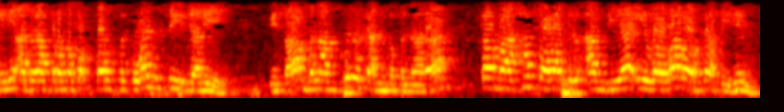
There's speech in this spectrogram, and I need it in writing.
ini adalah termasuk konsekuensi dari kita menampilkan kebenaran kama hasala bil anbiya'i wa warasatihim.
